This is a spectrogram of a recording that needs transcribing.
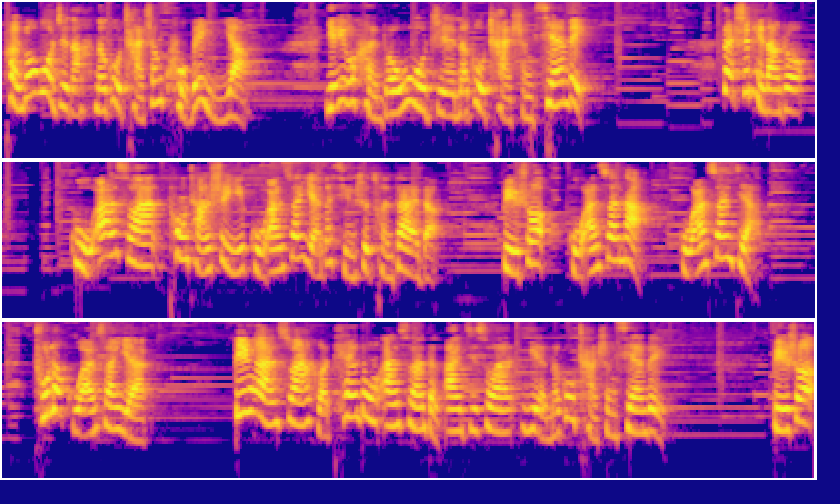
很多物质呢能够产生苦味一样，也有很多物质能够产生鲜味。在食品当中。谷氨酸通常是以谷氨酸盐的形式存在的，比如说谷氨酸钠、谷氨酸钾。除了谷氨酸盐，冰氨酸和天冬氨酸等氨基酸也能够产生鲜味。比如说，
